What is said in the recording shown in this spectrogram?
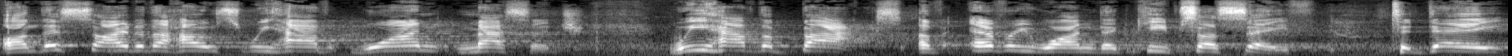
On this side of the House, we have one message. We have the backs of everyone that keeps us safe, today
